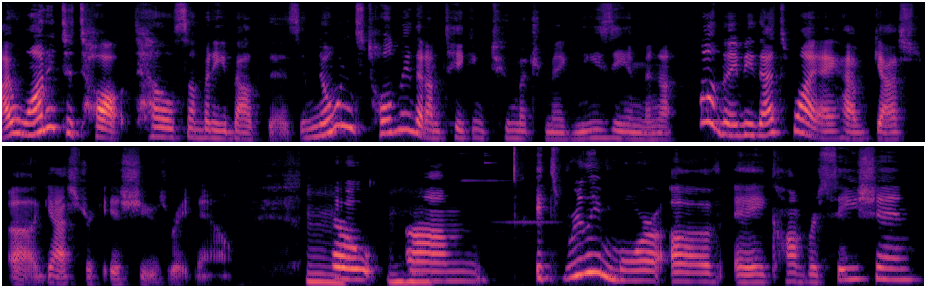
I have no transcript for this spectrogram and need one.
I wanted to talk, tell somebody about this, and no one's told me that I'm taking too much magnesium, and oh, maybe that's why I have gas, uh, gastric issues right now. Mm-hmm. So um, it's really more of a conversation,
